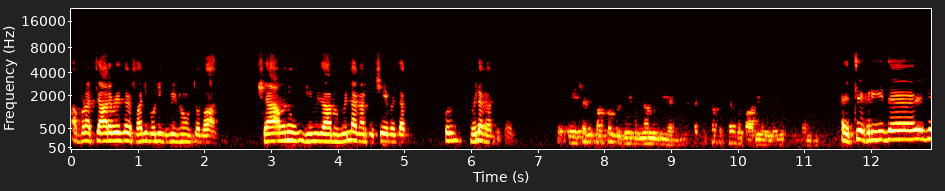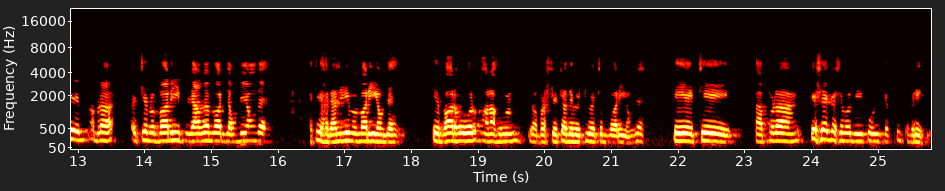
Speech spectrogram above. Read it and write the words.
ਆਪਣਾ 4 ਵਜੇ ਤੱਕ ਸਾਰੀ ਬੋਲੀ ਕੰਪਲੀਟ ਹੋਣ ਤੋਂ ਬਾਅਦ ਸ਼ਾਮ ਨੂੰ ਜ਼ਿਮੀਦਾਰ ਨੂੰ ਵਿਹਲਾ ਕਰਕੇ 6 ਵਜੇ ਤੱਕ ਵਿਹਲਾ ਕਰ ਦਿੱਤਾ। ਏਸ਼ੀਆ ਦੀ ਸਭ ਤੋਂ ਵੱਡੀ ਗੰਨਾ ਮੰਡੀ ਹੈ ਜੀ ਕਿੱਥੇ ਕਿੱਥੇ ਵਪਾਰੀ ਹੁੰਦੇ ਨੇ ਇੱਥੇ ਖਰੀਦ ਇਹਦੇ ਆਪਣਾ ਇੱਥੇ ਵਪਾਰੀ ਪੰਜਾਬ ਦਾ ਵਪਾਰੀ ਆਉਂਦੇ। ਇੱਥੇ ਹਰਿਆਣੇ ਦੇ ਵਪਾਰੀ ਆਉਂਦਾ ਤੇ ਬਾਹਰ ਹੋਰ ਆਣਾ ਹੋਰ ਆਪਣਾ ਸਟੇਟਾਂ ਦੇ ਵਿੱਚ ਵੀ ਇੱਥੇ ਵਪਾਰੀ ਆਉਂਦਾ ਤੇ ਇੱਥੇ ਆਪਣਾ ਕਿਸੇ ਕਿਸਮ ਦੀ ਕੋਈ ਤਕ- ਤਕਲੀਫ ਨਹੀਂ।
